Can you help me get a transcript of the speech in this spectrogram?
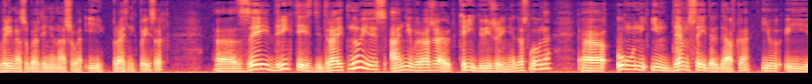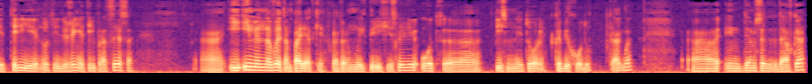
время освобождения нашего, и праздник Пейсах. Зей дриктейс дидрайтнуис, они выражают три движения дословно. Ун индем сейдер давка, и, и три, ну, три движения, три процесса – Э, и именно в этом порядке, в котором мы их перечислили, от э, письменной Торы к обиходу, как бы, э, индемседавка,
